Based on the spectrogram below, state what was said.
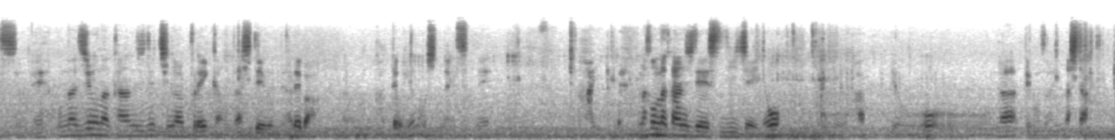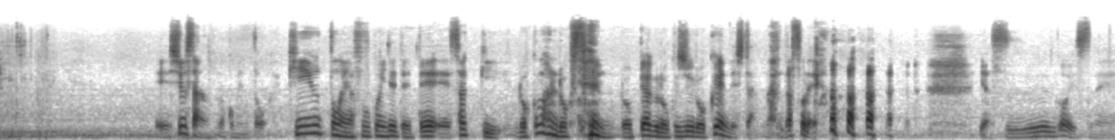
ますよね。同じような感じで違うプレイ感を出しているんであれば買、ってもいいのかもしれないですよね。はい。まあ、そんな感じで SDJ の発表がでございました。えー、シュウさんのコメント。キーウッドがヤフオクに出ててえ、さっき66,666円でした。なんだそれ。いや、すごいですね。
